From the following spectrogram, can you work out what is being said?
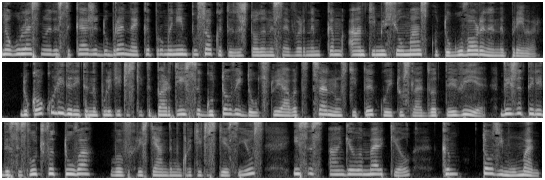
Много лесно е да се каже, добре, нека променим посоката, защо да не се върнем към антимисиоманското говорене, например. Доколко лидерите на политическите партии са готови да отстояват ценностите, които следвате вие? Виждате ли да се случва това в Християн-демократическия съюз и с Ангела Меркел към този момент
